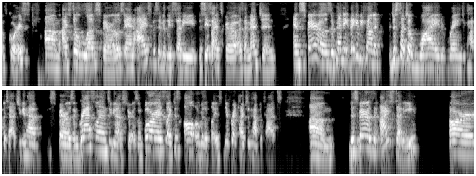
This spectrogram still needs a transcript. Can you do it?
of course, um, I still love sparrows, and I specifically study the seaside sparrow, as I mentioned. And sparrows, depending, they can be found in just such a wide range of habitats. You can have sparrows in grasslands, you can have sparrows in forests, like just all over the place, different types of habitats. Um, the sparrows that I study are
